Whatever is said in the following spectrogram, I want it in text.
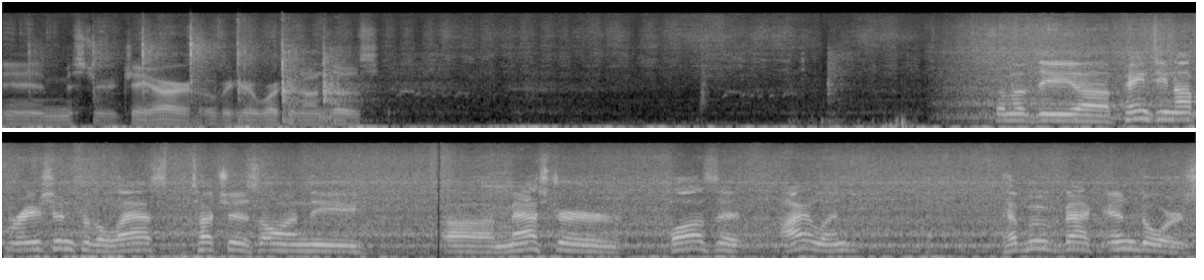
and Mr. JR over here working on those. Some of the uh, painting operation for the last touches on the uh, master closet island have moved back indoors.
